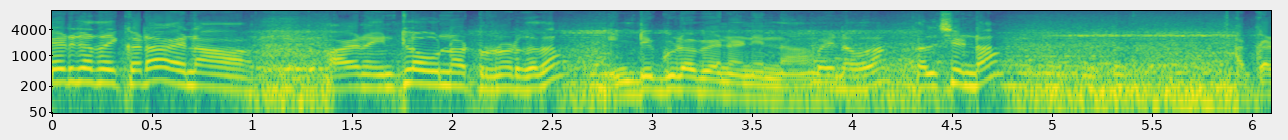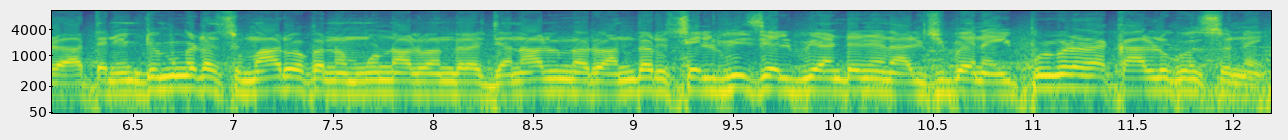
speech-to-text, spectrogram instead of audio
లేడు కదా ఇక్కడ? ఆయన ఆయన ఇంట్లో ఉన్నట్టున్నాడు కదా? ఇంటికి కూడా పోయినా నిన్న. పోయినావా? కలిసిండా? అక్కడ అతని ఇంటి ముంగట సుమారు ఒక మూడు నాలుగు వందల జనాలు ఉన్నారు. అందరూ సెల్ఫీ సెల్ఫీ అంటే నేను అలసిపోయినా. ఇప్పుడు కూడా నా కాళ్ళు కూస్తున్నాయి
